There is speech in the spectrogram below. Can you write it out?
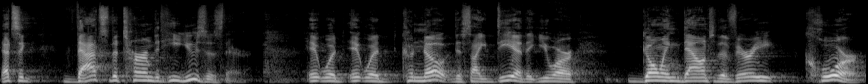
That's, a, that's the term that he uses there. It would, it would connote this idea that you are going down to the very core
